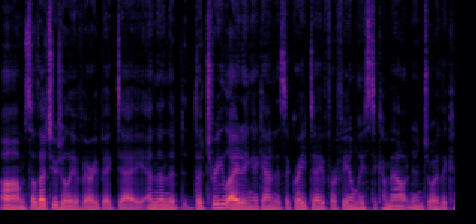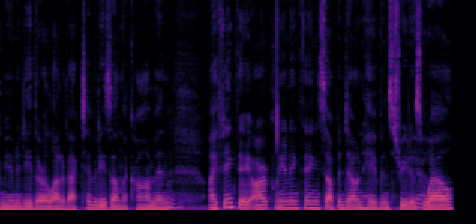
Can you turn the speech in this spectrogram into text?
Um, so that's usually a very big day. And then the, the tree lighting, again, is a great day for families to come out and enjoy the community. There are a lot of activities on the common. Mm -hmm. I think they are planning things up and down Haven Street yeah. as well.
